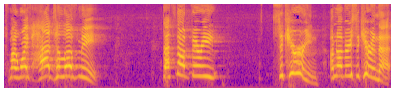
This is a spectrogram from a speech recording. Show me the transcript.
If my wife had to love me, that's not very securing. I'm not very secure in that.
